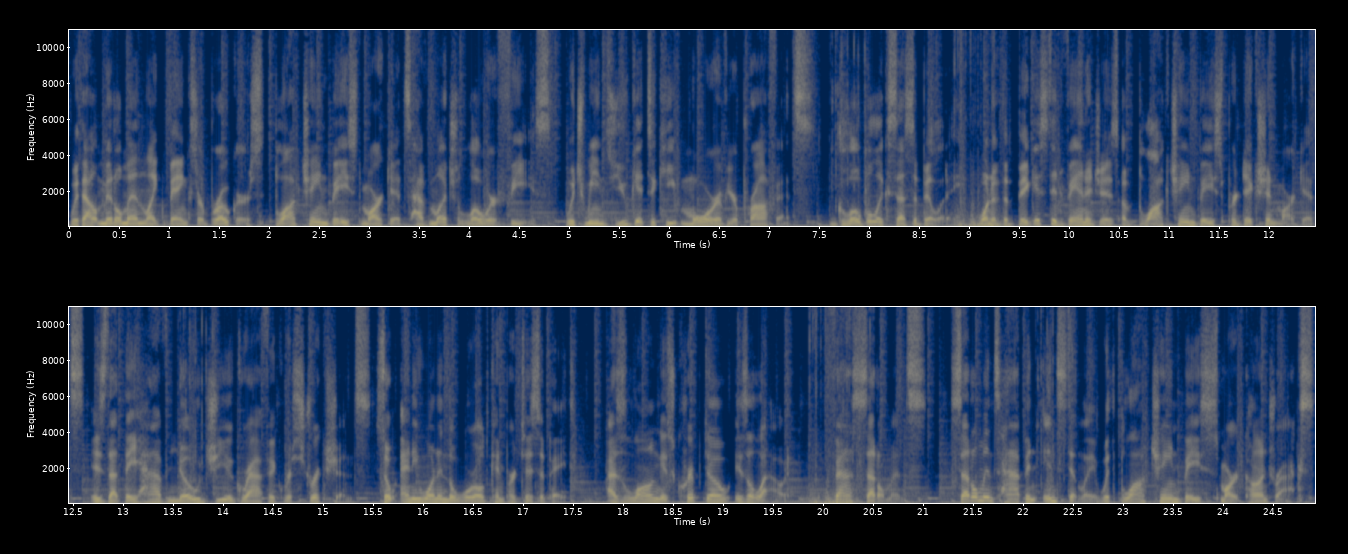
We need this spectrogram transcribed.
Without middlemen like banks or brokers, blockchain-based markets have much lower fees, which means you get to keep more of your profits. Global accessibility. One of the biggest advantages of blockchain-based prediction markets is that they have no geographic restrictions, so anyone in the world can participate, as long as crypto is allowed. Fast settlements. Settlements happen instantly with blockchain-based smart contracts,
